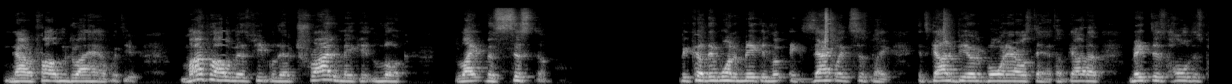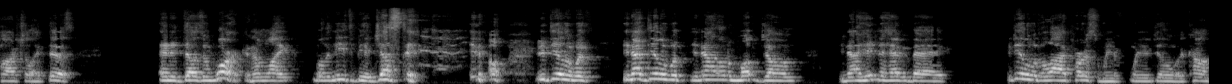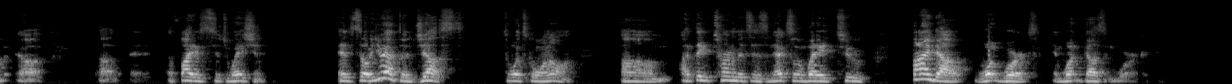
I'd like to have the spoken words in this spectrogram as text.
not a problem do I have with you. My problem is people that try to make it look like the system because they want to make it look exactly like system. Like it's got to be a bow and arrow stance. I've got to make this hold this posture like this, and it doesn't work. And I'm like, well, it needs to be adjusted. you know, you're dealing with you're not dealing with you're not on a mook jong. You're not hitting a heavy bag. You're dealing with a live person when you're when you're dealing with a combat, uh, uh, a fighting situation, and so you have to adjust to what's going on. Um, I think tournaments is an excellent way to find out what works and what doesn't work.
